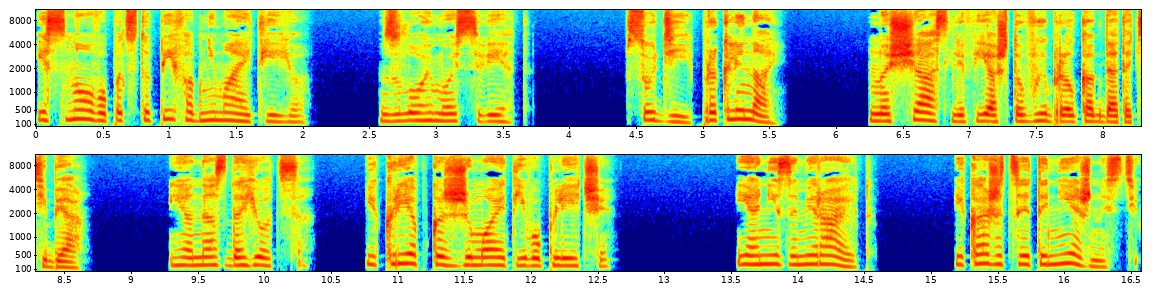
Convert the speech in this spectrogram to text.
и снова, подступив, обнимает ее. Злой мой свет. Суди, проклинай. Но счастлив я, что выбрал когда-то тебя. И она сдается, и крепко сжимает его плечи. И они замирают. И кажется это нежностью.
